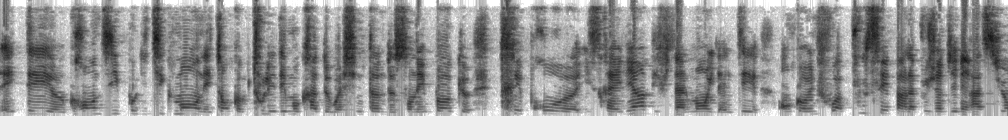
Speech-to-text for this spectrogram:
été grandi politiquement en étant comme tous les démocrates de Washington de son époque très pro-israélien, puis finalement il a été encore une fois poussé par la la plus jeune génération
